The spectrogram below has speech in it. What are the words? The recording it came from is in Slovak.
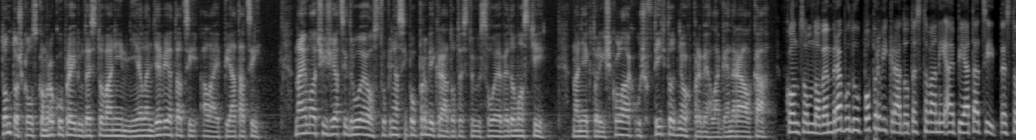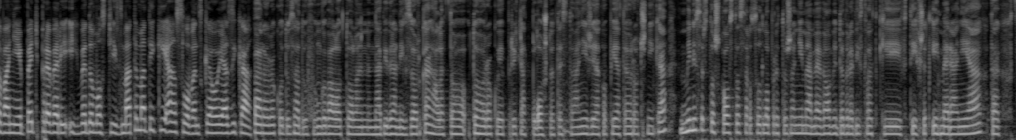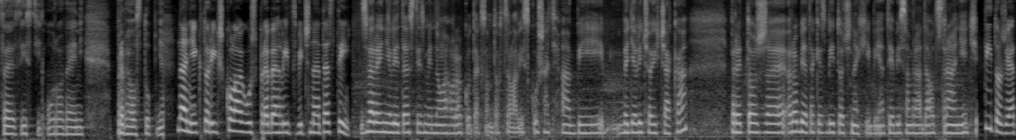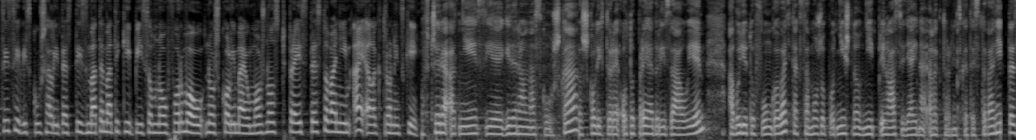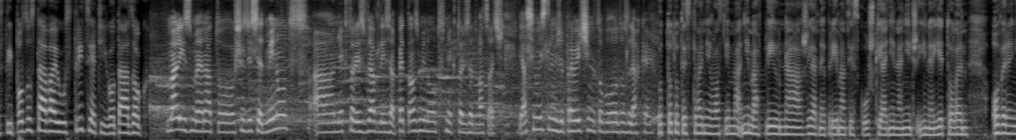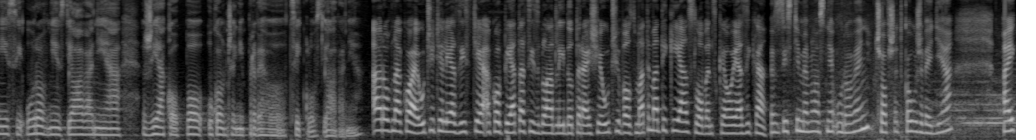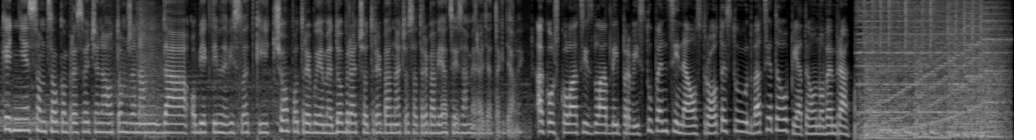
V tomto školskom roku prejdú testovaním nie len deviataci, ale aj piataci. Najmladší žiaci druhého stupňa si po prvýkrát otestujú svoje vedomosti. Na niektorých školách už v týchto dňoch prebehla generálka. Koncom novembra budú poprvýkrát otestovaní aj piataci. Testovanie 5 preverí ich vedomostí z matematiky a slovenského jazyka. Pár rokov dozadu fungovalo to len na vybraných vzorkách, ale toho, toho roku je príklad plošné testovanie žiakov 5. ročníka. Ministerstvo školstva sa rozhodlo, pretože nemáme veľmi dobré výsledky v tých všetkých meraniach, tak chce zistiť úroveň prvého stupňa. Na niektorých školách už prebehli cvičné testy. Zverejnili testy z minulého roku, tak som to chcela vyskúšať, aby vedeli, čo ich čaká pretože robia také zbytočné chyby a tie by som rada odstrániť. Títo žiaci si vyskúšali testy z matematiky písomnou formou, no školy majú možnosť prejsť testovaním aj elektronicky. Včera a dnes je generálna skúška. Školy, ktoré o to prejavili záujem a bude to fungovať, tak sa môžu pod dnešnou dní prihlásiť aj na elektronické testovanie. Testy pozostávajú z 30 otázok. Mali sme na to 60 minút a niektorí zvládli za 15 minút, niektorí za 20. Ja si myslím, že pre väčšinu to bolo dosť ľahké. Toto testovanie vlastne má, nemá vplyv na žiadne príjmacie skúšky ani na nič iné. Je to len overenie si úrovne vzdelávania žiakov po ukončení prvého cyklu vzdelávania. A rovnako aj učitelia zistia, ako piataci zvládli doterajšie učivo z matematiky a slovenského jazyka. Zistíme vlastne úroveň, čo všetko už vedia. Aj keď nie som celkom presvedčená o tom, že nám dá objektívne výsledky, čo potrebujeme dobrať, čo treba, na čo sa treba viacej zamerať a tak ďalej. Ako školáci zvládli prvý stupenci na ostro otestujú 25. novembra.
